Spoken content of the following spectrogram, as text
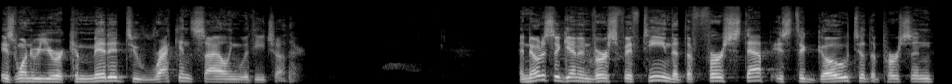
is one where you are committed to reconciling with each other. And notice again in verse 15 that the first step is to go to the person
